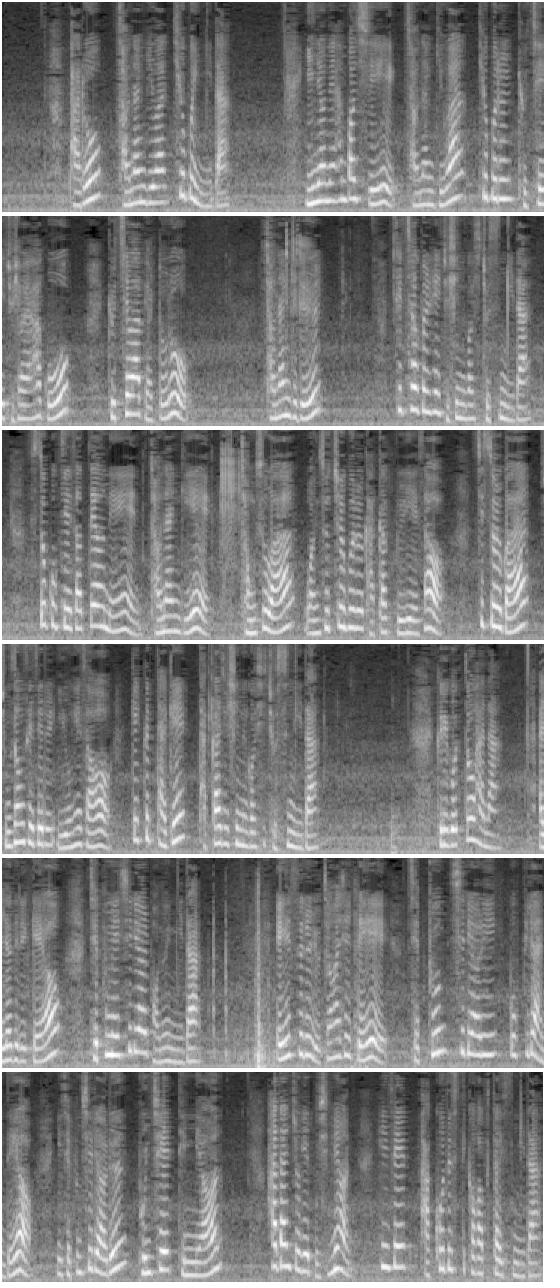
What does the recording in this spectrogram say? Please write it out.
바로 전환기와 튜브입니다. 2년에 한 번씩 전환기와 튜브를 교체해 주셔야 하고 교체와 별도로 전환기를 세척을 해 주시는 것이 좋습니다. 수도꼭지에서 떼어낸 전환기에 정수와 원수 출구를 각각 분리해서 칫솔과 중성세제를 이용해서 깨끗하게 닦아주시는 것이 좋습니다. 그리고 또 하나 알려드릴게요. 제품의 시리얼 번호입니다. AS를 요청하실 때 제품 시리얼이 꼭 필요한데요. 이 제품 시리얼은 본체 뒷면 하단 쪽에 보시면 흰색 바코드 스티커가 붙어 있습니다.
